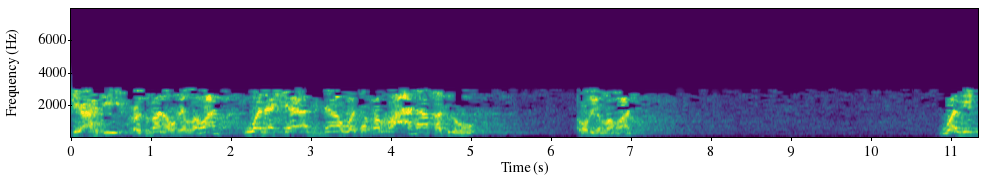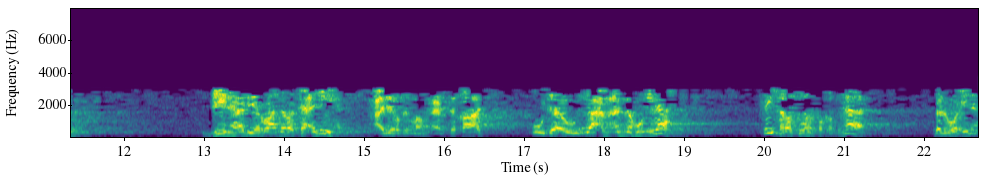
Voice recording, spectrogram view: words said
في عهد عثمان رضي الله عنه ونشأ منها وتفرع عنها قتله رضي الله عنه. ومن دين هذه الرافضة تعليه علي رضي الله عنه. اعتقاد وزعم أنه إله. ليس رسولا فقط لا بل هو إله.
